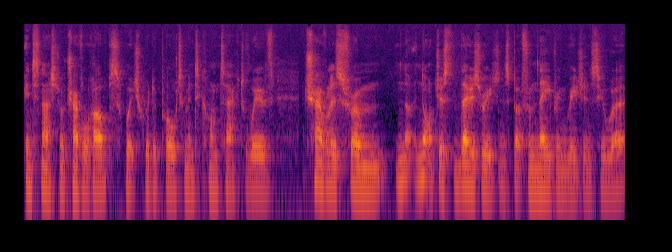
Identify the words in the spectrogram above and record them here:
international travel hubs, which would have brought him into contact with travellers from not, just those regions, but from neighbouring regions who were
